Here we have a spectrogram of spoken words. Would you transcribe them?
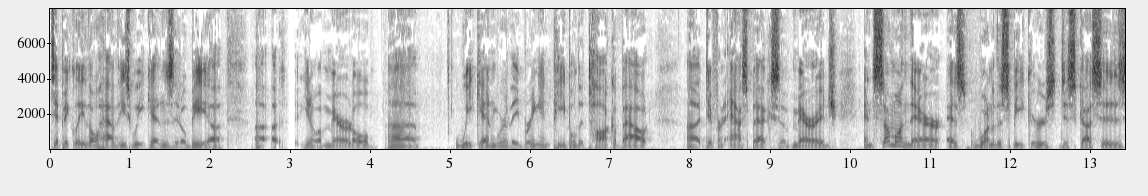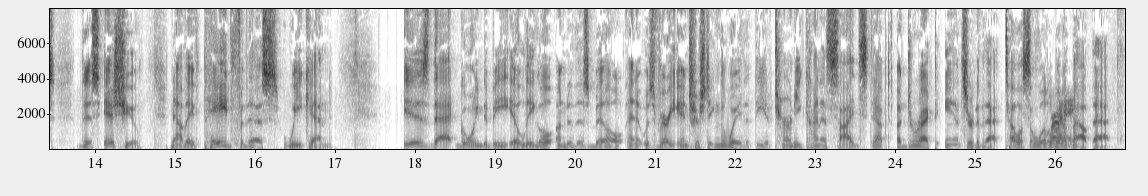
Typically, they'll have these weekends. It'll be a, a, a you know, a marital uh, weekend where they bring in people to talk about uh, different aspects of marriage. And someone there, as one of the speakers, discusses this issue. Now, they've paid for this weekend. Is that going to be illegal under this bill? And it was very interesting the way that the attorney kind of sidestepped a direct answer to that. Tell us a little Right. bit about that.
